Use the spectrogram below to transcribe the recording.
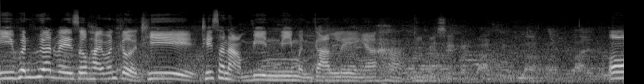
มีเพื่อนๆไปเซอร์ไพรส์วันเกิดที่ที่สนามบินมีเหมือนกันเลยอย่างเงี้ยค่ะมีพิเศษหวานๆหรือเปล่าอ๋อ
